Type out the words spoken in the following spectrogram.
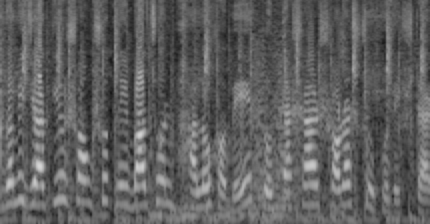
আগামী জাতীয় সংসদ নির্বাচন ভালো হবে, প্রত্যাশা স্বরাষ্ট্র উপদেষ্টার।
